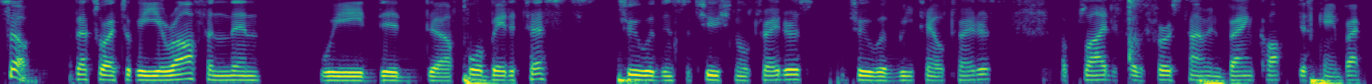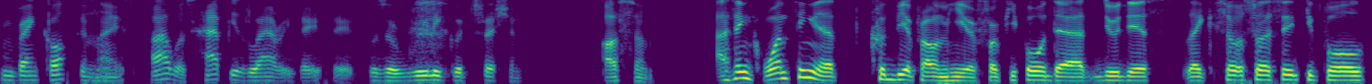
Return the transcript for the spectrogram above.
So that's why I took a year off, and then we did uh, four beta tests: two with institutional traders, two with retail traders. Applied it for the first time in Bangkok. Just came back from Bangkok, and Nice. I was happy as Larry. They, they, it was a really good session. Awesome. I think one thing that could be a problem here for people that do this, like, so, so let's say people,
